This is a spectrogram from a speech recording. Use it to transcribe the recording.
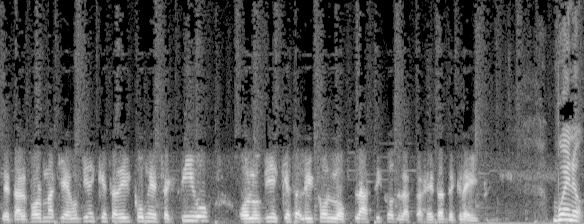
De tal forma que ya no tienes que salir con efectivo o no tienes que salir con los plásticos de las tarjetas de crédito. Bueno,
